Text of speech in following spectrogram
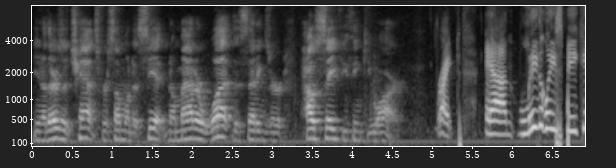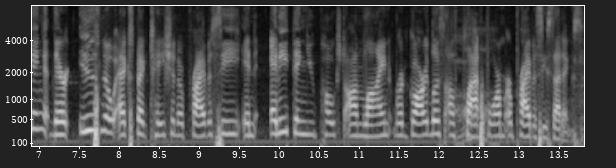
You know, there's a chance for someone to see it, no matter what the settings are, how safe you think you are. Right. And legally speaking, there is no expectation of privacy in anything you post online, regardless of oh. platform or privacy settings.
